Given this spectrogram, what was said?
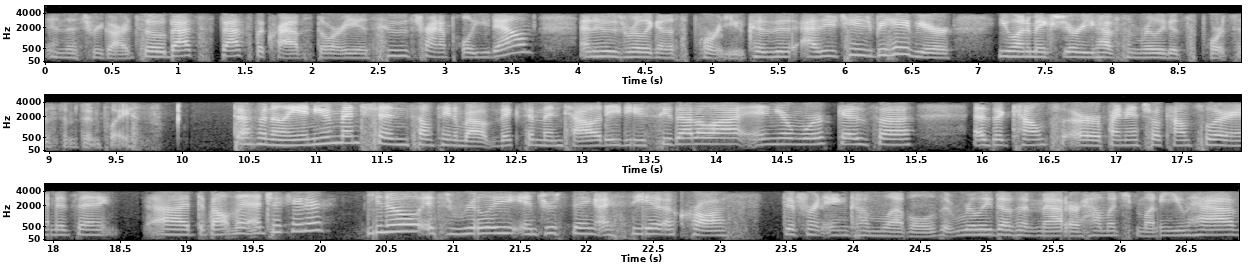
in this regard. So that's that's the crab story is who's trying to pull you down and who's really going to support you because as you change behavior, you want to make sure you have some really good support systems in place. Definitely. And you mentioned something about victim mentality. Do you see that a lot in your work as a as a counselor or financial counselor and as a uh, development educator? You know, it's really interesting. I see it across different income levels. It really doesn't matter how much money you have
